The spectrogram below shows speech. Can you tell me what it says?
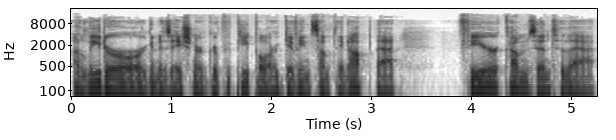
a leader or organization or group of people are giving something up that fear comes into that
